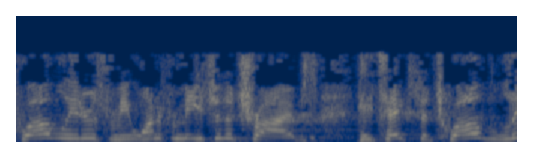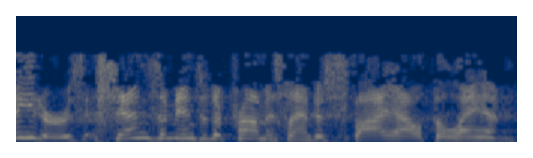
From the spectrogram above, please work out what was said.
12 leaders from each, one from each of the tribes. He takes the 12 leaders, sends them into the promised land to spy out the land.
